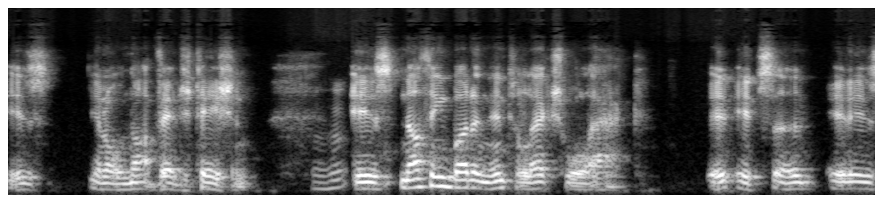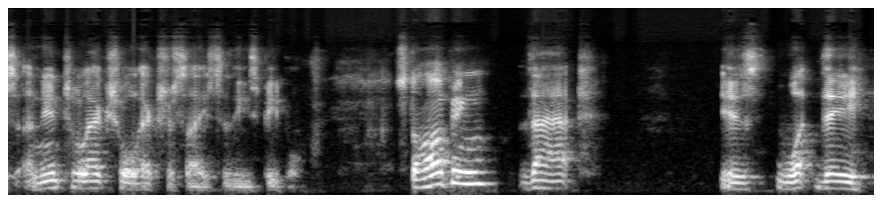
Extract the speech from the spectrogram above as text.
is, you know, not vegetation, mhm. is nothing but an intellectual act. It, it's a, it is an intellectual exercise to these people. Stopping that is what they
